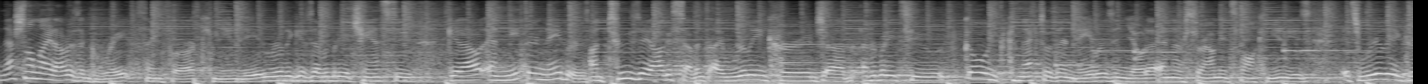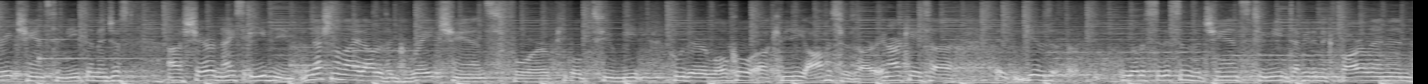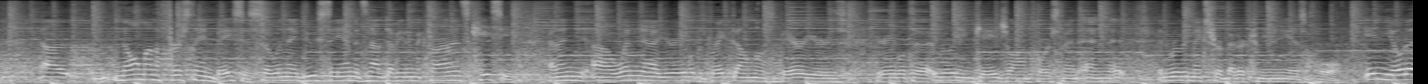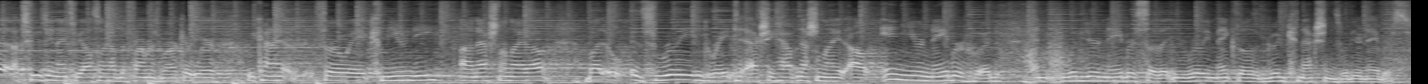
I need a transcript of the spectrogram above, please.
National Night Out is a great thing for our community. It really gives everybody a chance to get out and meet their neighbors. On Tuesday, August 7th, I really encourage uh, everybody to go connect with their neighbors in Eyota and their surrounding small communities. It's really a great chance to meet them and just uh, share a nice evening. National Night Out is a great chance for people to meet who their local uh, community officers are. In our case, uh, it gives Eyota citizens a chance to meet Deputy McFarland and uh, know him on a first name basis. So when they do see him, it's not Deputy McFarland, it's Casey. And then uh, when uh, you're able to break down those barriers, you're able to really engage law enforcement and it, it really makes for a better community as a whole. In Eyota, uh, Tuesday nights we also have the farmers market where we kind of throw a community uh, national night out, but it's really great to actually have national night out in your neighborhood and with your neighbors so that you really make those good connections with your neighbors.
